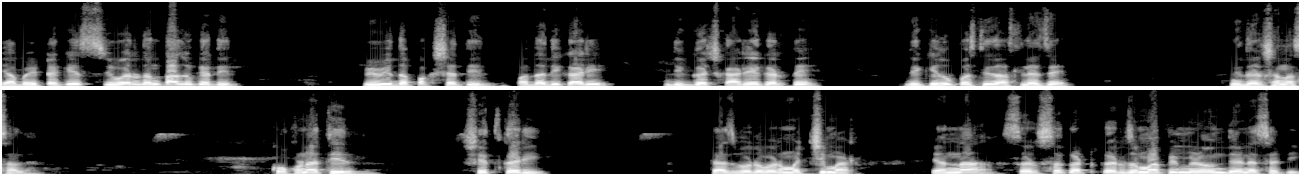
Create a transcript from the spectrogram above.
या बैठकीत श्रीवर्धन तालुक्यातील विविध पक्षातील पदाधिकारी दिग्गज कार्यकर्ते देखील उपस्थित असल्याचे निदर्शनास आलं. कोकणातील शेतकरी त्याचबरोबर मच्छीमार यांना सरसकट कर्जमाफी मिळवून देण्यासाठी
